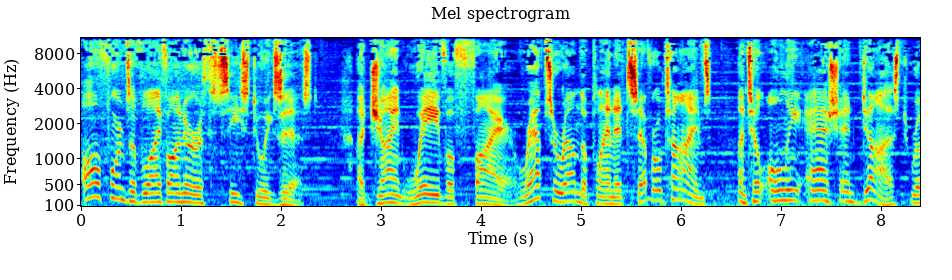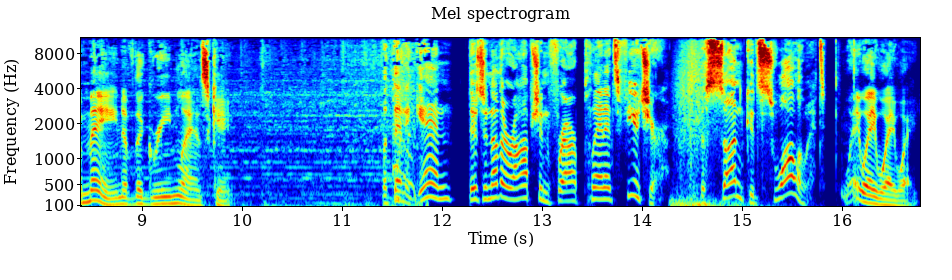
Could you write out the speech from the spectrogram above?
All forms of life on Earth cease to exist. A giant wave of fire wraps around the planet several times until only ash and dust remain of the green landscape. But then again, there's another option for our planet's future. The sun could swallow it. Wait, wait, wait, wait.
